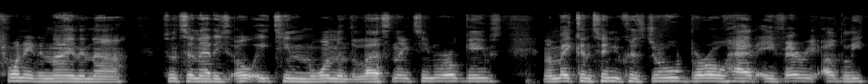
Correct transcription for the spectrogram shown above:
20 to 9 in uh Cincinnati's 018 and 1 in the last 19 road games. And I may continue because Joe Burrow had a very ugly,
